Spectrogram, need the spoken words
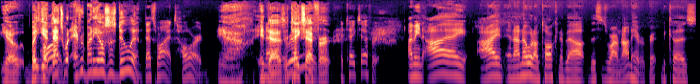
you know, but It's yet hard. that's what everybody else is doing. that's why it's hard Yeah, it You know, does. It, really takes is. effort. It takes effort. I mean, I, I, and I know what I'm talking about. This is where I'm not a hypocrite because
